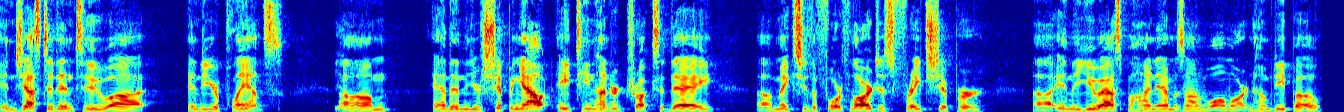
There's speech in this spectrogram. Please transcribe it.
ingested into, uh, into your plants. Yeah. Um, and then you're shipping out 1,800 trucks a day, uh, makes you the fourth largest freight shipper uh, in the US behind Amazon, Walmart, and Home Depot.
